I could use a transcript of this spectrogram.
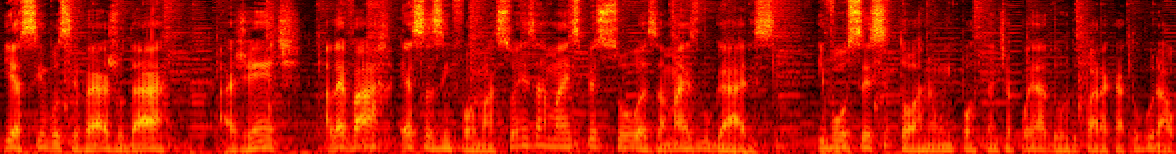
E assim você vai ajudar a gente a levar essas informações a mais pessoas, a mais lugares. E você se torna um importante apoiador do Paracatu Rural.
